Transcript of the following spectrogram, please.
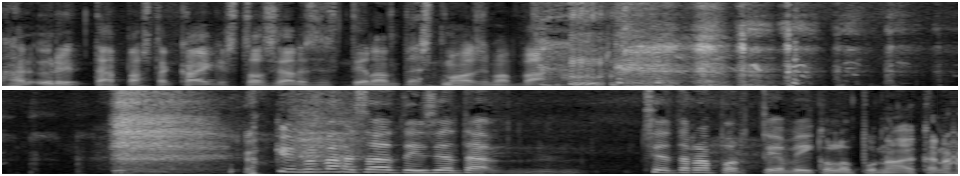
hän yrittää päästä kaikista sosiaalisista tilanteista mahdollisimman vähän. Kyllä me vähän saatiin sieltä, sieltä raporttia viikonlopun aikana.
